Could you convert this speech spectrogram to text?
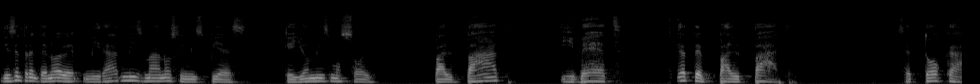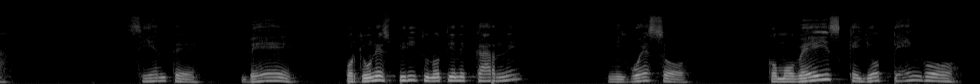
dice el 39, mirad mis manos y mis pies, que yo mismo soy. Palpad y ved. Fíjate, palpad. Se toca, siente, ve, porque un espíritu no tiene carne ni hueso, como veis que yo tengo.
